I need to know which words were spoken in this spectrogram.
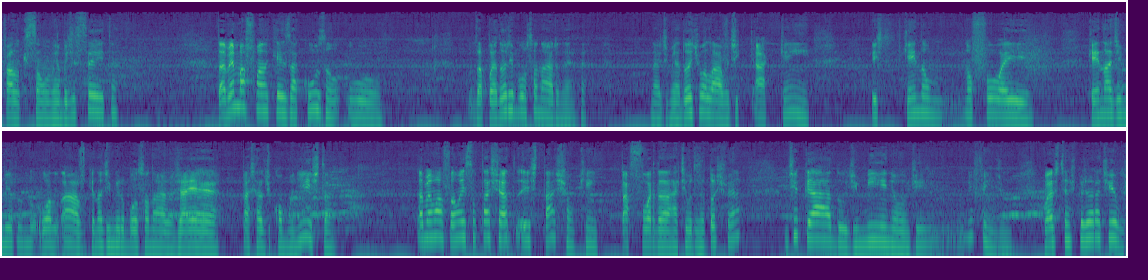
falam que são membros de seita. Da mesma forma que eles acusam o, os apoiadores de Bolsonaro, né? Os admiradores de Olavo, de ah, quem, quem não, não for aí, quem não admira o Olavo, quem não admira o Bolsonaro já é taxado de comunista da mesma forma, eles, são taxados, eles taxam quem tá fora da narrativa da zetosfera de gado, de minion, de. enfim, de vários termos pejorativos.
